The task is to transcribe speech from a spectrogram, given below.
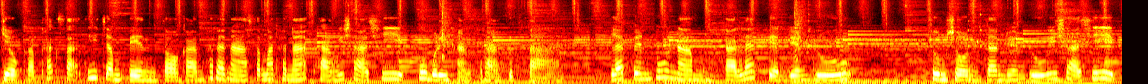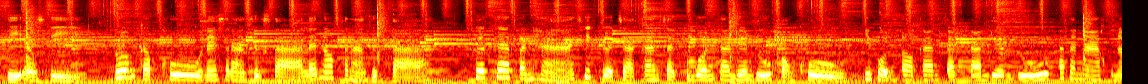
เกี่ยวกับทักษะที่จำเป็นต่อการพัฒนาสมรรถนะทางวิชาชีพ ผู้บริหารสถานศึกษา และเป็นผู้นำการแลกเปลี่ยนเรียนรู้ ชุมชนการเรียนรู้วิชาชีพ PLC ร่วมกับครูในสถานศึกษาและนอกสถานศึกษา เพื่อแก้ปัญหาที่เกิดจากการจัดกระบวนการเรียนรู้ของครู มีผลต่อการจัดการเรียนรู้พัฒนาคุณ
